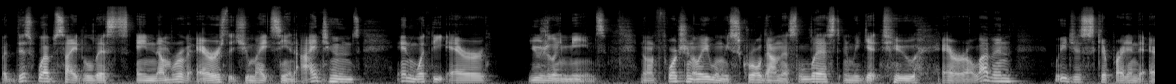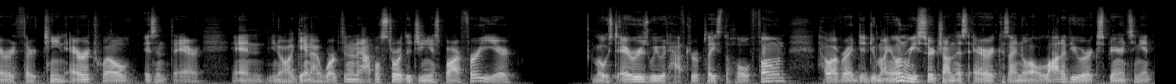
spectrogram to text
But this website lists a number of errors that you might see in iTunes and what the error usually means. Now, unfortunately, when we scroll down this list and we get to error 11, we just skip right into error 13. Error 12 isn't there. And, you know, again, I worked in an Apple store at the Genius Bar for a year. Most errors, we would have to replace the whole phone. However, I did do my own research on this error because I know a lot of you are experiencing it,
